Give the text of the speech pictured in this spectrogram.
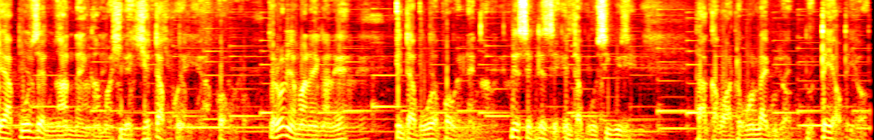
195နိုင်ငံမှာရှိတဲ့ရစ်တပ်ဖွဲ့တွေကပေါ့ကျွန်တော်မြန်မာနိုင်ငံလည်း Interpol ကဖွဲ့ဝင်နိုင်ငံပဲနှစ်စဉ်နှစ်စဉ် Interpol စီးပြီးဒါကဘာတုံးလိုက်ပြီးတော့သူတက်ရောက်ပြီးတော့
